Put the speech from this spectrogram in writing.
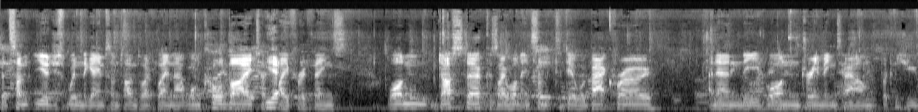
but some you just win the game sometimes by playing that. One call by to Yeah. play through things. One duster because I wanted something to deal with back row, and then the one dreaming town because you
